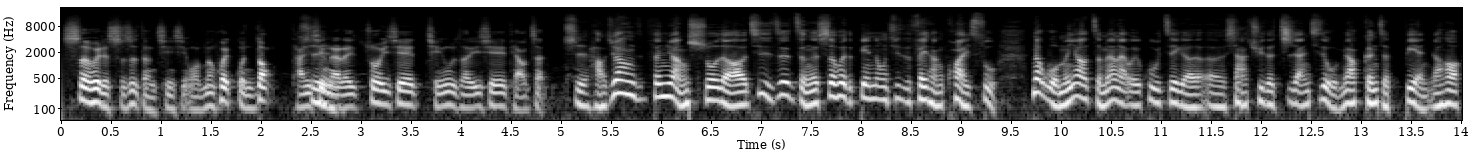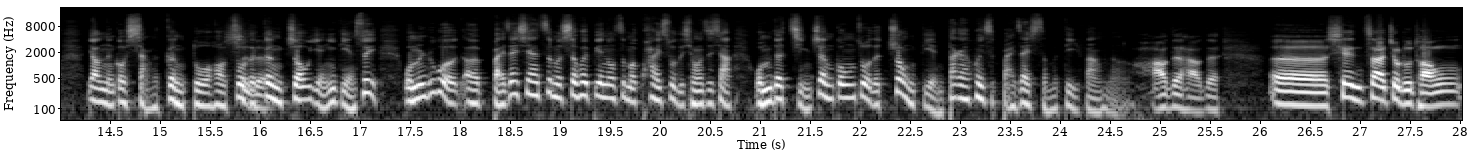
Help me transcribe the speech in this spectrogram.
社会的实事等情形，我们会滚动弹性来来做一些勤务的一些调整。是好，就像分局长说的哦，其实这整个社会的变动其实非常快速。那我们要怎么样来维护这个呃辖区的治安？其实我们要跟着变，然后要能够想的更多哈，做的更周延一点。所以，我们如果呃摆在现在这么社会变动这么快速的情况之下，我们的警政工作的重点大概会是摆在什么地方呢？好的，好的。呃，现在就如同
